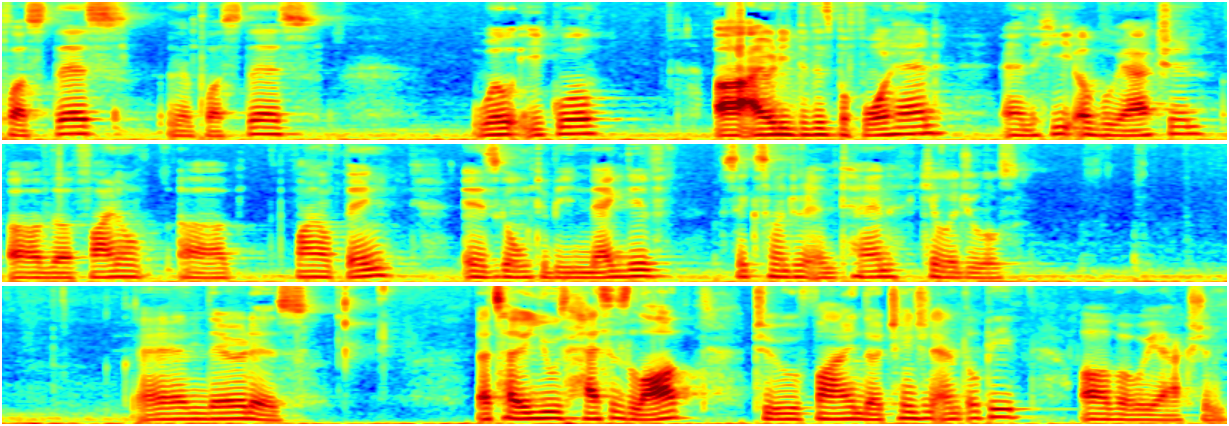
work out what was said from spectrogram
plus this and then plus this will equal uh, I already did this beforehand and the heat of reaction of the final uh, final thing is going to be negative 610 kilojoules. And there it is. That's how you use Hess's law to find the change in enthalpy of a reaction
